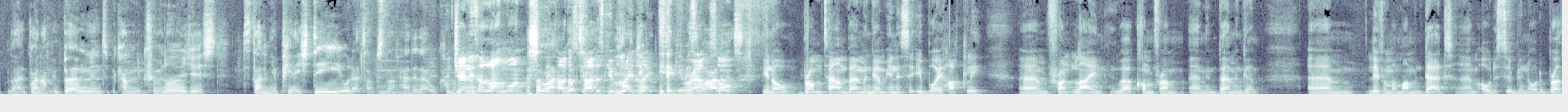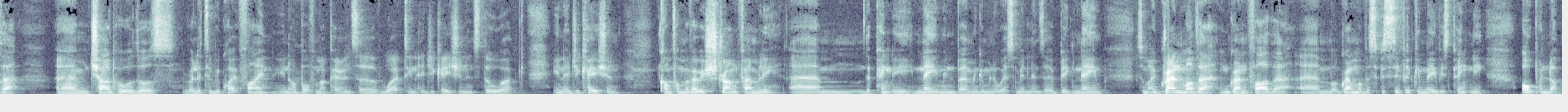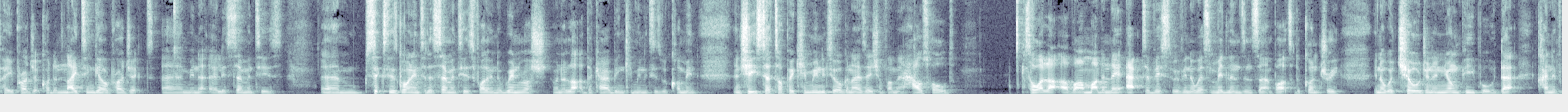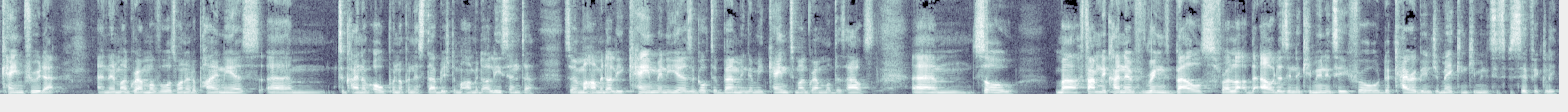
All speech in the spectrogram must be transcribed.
like, growing up in Birmingham to becoming a criminologist, studying your PhD, all that type of stuff. How did that all come? The journey's a long one. That's I think right, I'll just, I'll just give. Yeah, give- highlights yeah, give me some throughout. highlights. So, you know, Bromtown, Birmingham, inner city boy, Hockley, um, front line, where I come from um, in Birmingham. Um, live with my mum and dad, um, older sibling, older brother. Um, childhood was relatively quite fine. You know, both of my parents have worked in education and still work in education. Come from a very strong family. Um, the Pinkney name in Birmingham in the West Midlands is a big name. So my grandmother and grandfather, um, my grandmother specifically, Mavis Pinkney, opened up a project called the Nightingale Project um, in the early 70s. Um, 60s going into the 70s following the Windrush when a lot of the Caribbean communities were coming. And she set up a community organization from her household. So a lot of our modern day activists within the West Midlands and certain parts of the country, you know, were children and young people that kind of came through that. And then my grandmother was one of the pioneers um, to kind of open up and establish the Muhammad Ali Center. So Muhammad Ali came many years ago to Birmingham, he came to my grandmother's house. Um, so my family kind of rings bells for a lot of the elders in the community, for the Caribbean, Jamaican community specifically.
